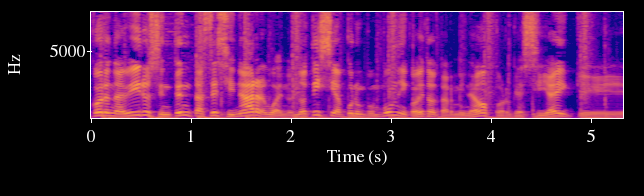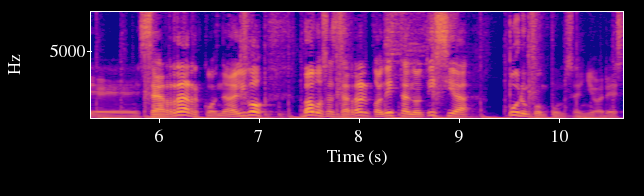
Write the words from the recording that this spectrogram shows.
Coronavirus intenta asesinar. Bueno, noticia un pum pum y con esto terminamos porque si hay que eh, cerrar con algo, vamos a cerrar con esta noticia por un pum pum, señores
